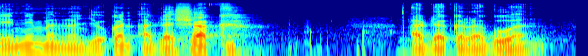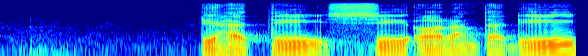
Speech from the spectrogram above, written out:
Ini menunjukkan ada syak, ada keraguan di hati si orang tadi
